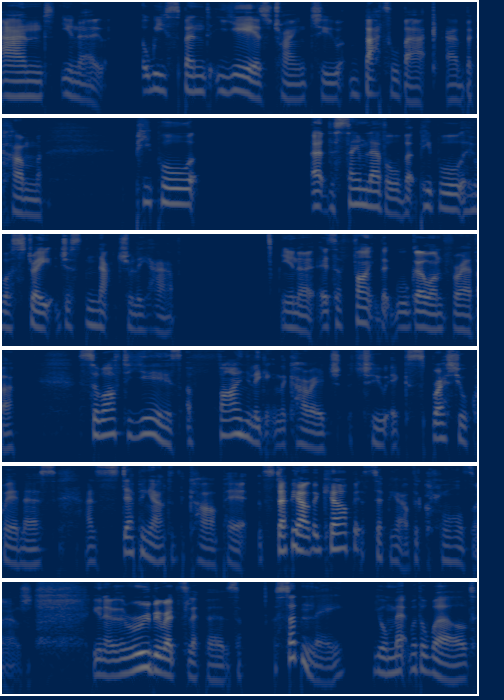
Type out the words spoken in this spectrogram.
and, you know, we spend years trying to battle back and become people at the same level that people who are straight just naturally have. You know, it's a fight that will go on forever. So, after years of finally getting the courage to express your queerness and stepping out of the carpet, stepping out of the carpet, stepping out of the closet, you know, the ruby red slippers, suddenly you're met with a world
